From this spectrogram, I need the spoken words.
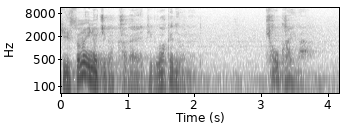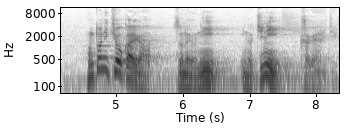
キリストの命が輝いているわけではない。教会が。本当に教会がそのように命に輝いている。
